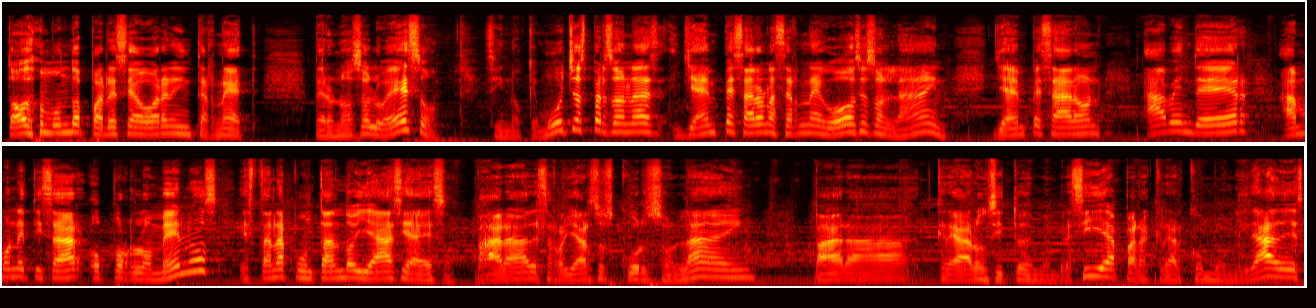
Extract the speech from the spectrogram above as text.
todo el mundo aparece ahora en internet. Pero no solo eso, sino que muchas personas ya empezaron a hacer negocios online, ya empezaron a vender, a monetizar o por lo menos están apuntando ya hacia eso para desarrollar sus cursos online, para crear un sitio de membresía, para crear comunidades.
